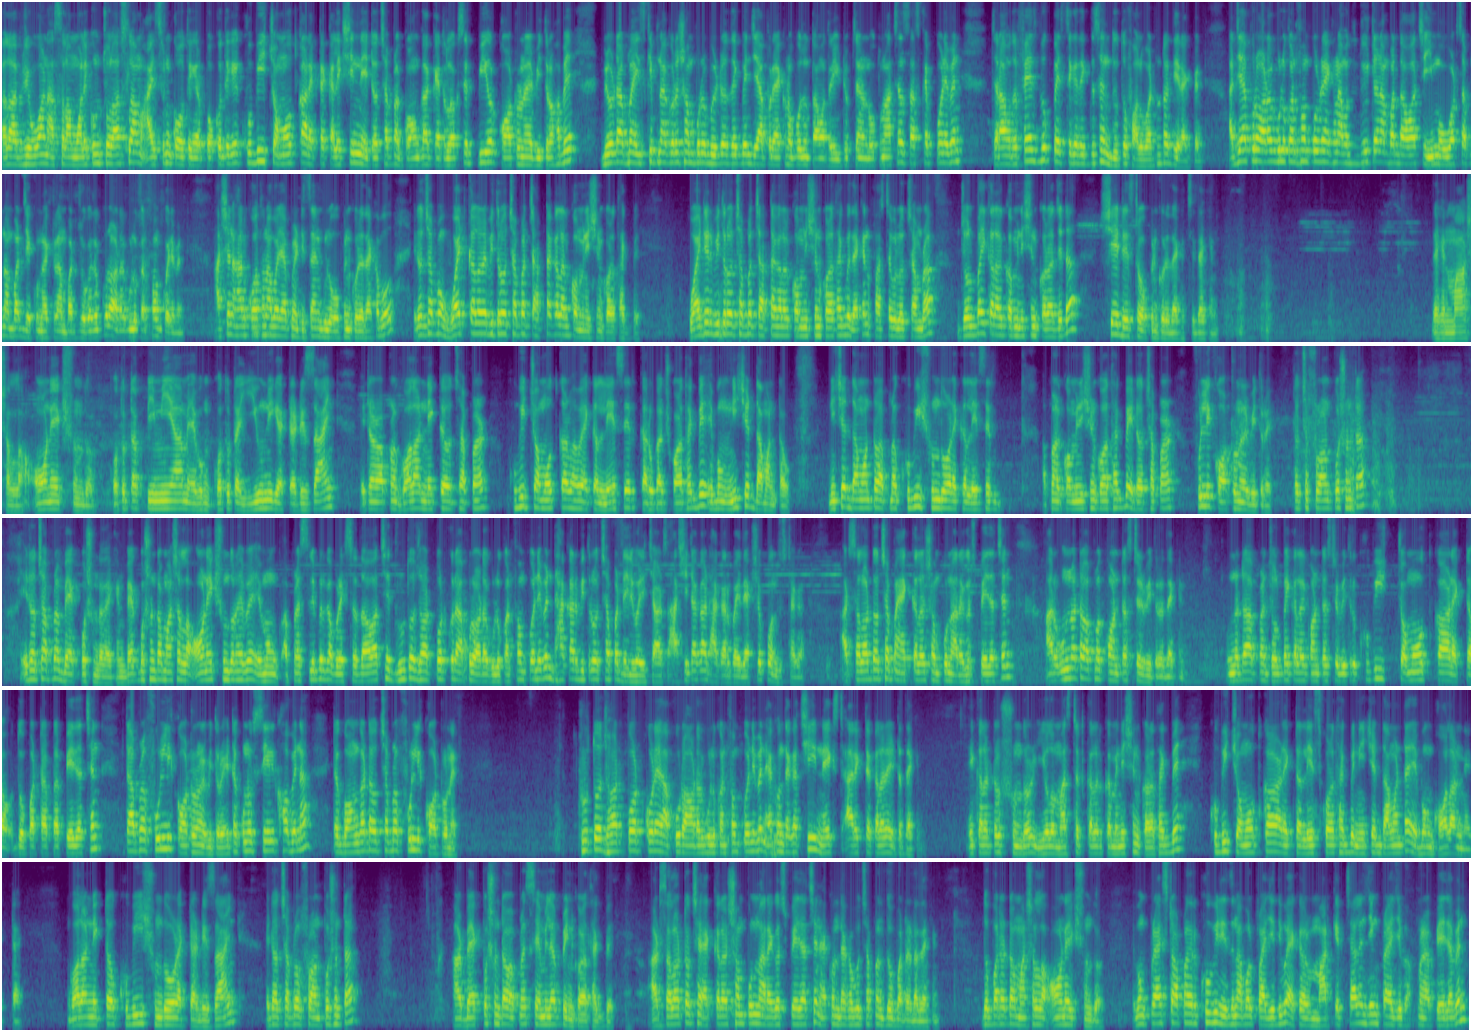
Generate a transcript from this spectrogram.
Hello everyone আসসালামু আলাইকুম চলে আসলাম আইসন কোথিং এর পক্ষ থেকে। খুবই চমৎকার একটা কালেকশন নিয়ে। এটা হচ্ছে আপনার গঙ্গা ক্যাটালগসের পিওর কটনের ভিতরে হবে। ভিডিওটা আপনার স্কিপ না করে সম্পূর্ণ ভিডিও দেখবেন। যে আপনারা এখনও পর্যন্ত আমাদের ইউটিউব চ্যানেল নতুন আছেন সাবস্ক্রাইব করে নেবেন। যারা আমাদের ফেসবুক পেজ থেকে দেখতেছেন, দ্রুত ফলো বাটনটা দিয়ে রাখবেন। আর যে আপনারা অর্ডারগুলো কনফার্ম করবেন, এখানে আমাদের দুইটা নাম্বার দেওয়া আছে। ইমো হোয়াটসঅ্যাপ নাম্বার যে কোনো একটা নাম্বার যোগাযোগ করে অর্ডারগুলো কনফার্ম করে নেবেন। আসেন, আর কথা না বাজে আপনার ডিজাইনগুলো ওপেন করে দেখাবো। এটা হচ্ছে আপনার হোয়াইট কালারের ভিতরে হচ্ছে আপনার চারটা কালার কম্বিনেশন করা থাকবে। হোয়াইটের ভিতরে হচ্ছে আপনার চারটা কালার কম্বিনেশন করা থাকবে। দেখেন ফার্স্ট অফ হচ্ছে আমরা জলপাই কালার কম্বিনেশন করা, যেটা সেই ড্রেসটা ওপেন করে দেখাচ্ছি। দেখেন। দেখেন মাশাল্লাহ অনেক সুন্দর। কতটা প্রিমিয়াম এবং কতটা ইউনিক একটা ডিজাইন এটার আপনার গলার নেকটা হচ্ছে আপনার খুবই চমৎকারভাবে একটা লেসের কারুকাজ করা থাকবে এবং নিচের দামানটাও। নিচের দামানটাও আপনার খুবই সুন্দর একটা লেসের আপনার কম্বিনেশন করা থাকবে। এটা হচ্ছে আপনার ফুললি কটনের ভিতরে। এটা হচ্ছে ফ্রন্ট পোর্শনটা এটা হচ্ছে আপনার ব্যাক পোর্শনটা দেখেন। ব্যাক পোর্শনটা মাসাল্লাহ অনেক সুন্দর হবে এবং আপনার স্লিপের কাপড় এক্সট্রা দেওয়া আছে। দ্রুত ঝটপট করে আপনার অর্ডারগুলো কনফার্ম করে নেবেন। ঢাকার ভিতরে হচ্ছে আপনার ডেলিভারি চার্জ আশি টাকা, ঢাকার বাইরে একশো পঞ্চাশ টাকা। আর সালোয়ারটা হচ্ছে আপনার এক কালার সম্পূর্ণ আরেকজ পেয়ে যাচ্ছেন। আর অন্যটাও আপনার কন্ট্রাস্টের ভিতরে দেখেন। অন্যটা আপনার জলপাই কালার কন্ট্রাস্টের ভিতরে খুবই চমৎকার একটা দোপাট্টা আপনার পেয়ে যাচ্ছেন। এটা আপনার ফুললি কটনের ভিতরে। এটা কোনো সিল্ক হবে না। এটা গঙ্গাটা হচ্ছে আপনার ফুললি কটনের দ্রুত ঝটপট করে আপুর অর্ডারগুলো কনফার্ম করে নেবেন। এখন দেখাচ্ছি নেক্সট আরেকটা কালার এটা দেখেন। এই কালারটাও সুন্দর ইয়েলো মাস্টার্ড কালার কম্বিনেশন করা থাকবে। খুবই চমৎকার একটা লেস করা থাকবে নিচের দামানটা এবং গলার নেকটায় গলার নেকটাও খুবই সুন্দর একটা ডিজাইন এটা হচ্ছে আপনার ফ্রন্ট পোর্শনটা আর ব্যাক পোর্শনটাও আপনার সেমিলার প্রিন্ট করা থাকবে। আর সালোয়ারটা হচ্ছে এক কালার সম্পূর্ণ আরেকজ পেয়ে যাচ্ছেন। এখন দেখাবো হচ্ছে আপনার দোপাটাটা দেখেন। দোপাটাটাও মাসাল্লাহ অনেক সুন্দর। এবং প্রাইসটা আপনাদের খুবই রিজনেবল প্রাইজে দিব। একেবারে মার্কেট চ্যালেঞ্জিং প্রাইজে আপনারা পেয়ে যাবেন।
